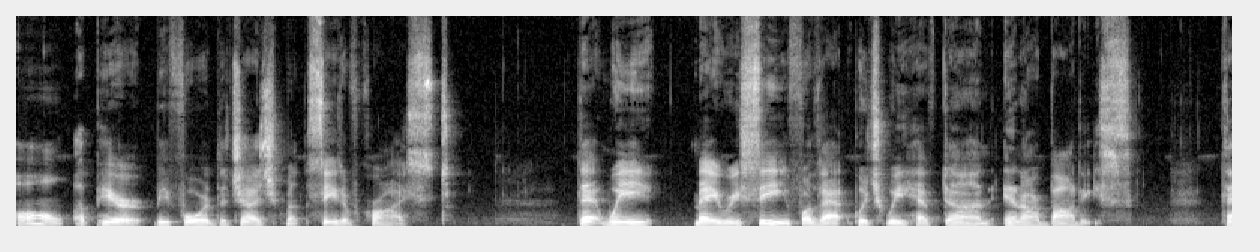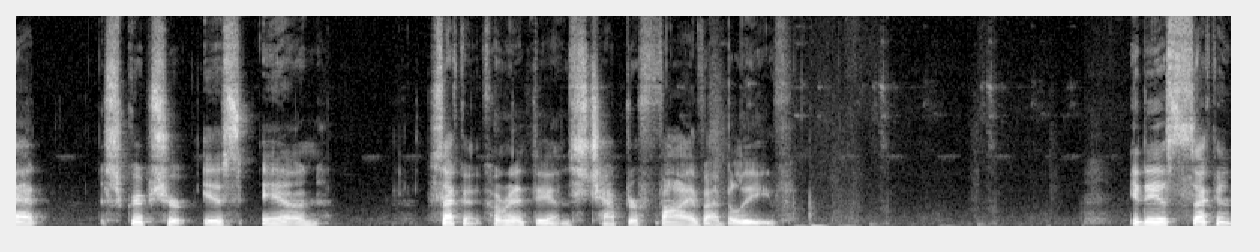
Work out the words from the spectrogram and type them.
all appear before the judgment seat of Christ, that we may receive for that which we have done in our bodies. That scripture is in 2 Corinthians chapter 5, I believe. It is 2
